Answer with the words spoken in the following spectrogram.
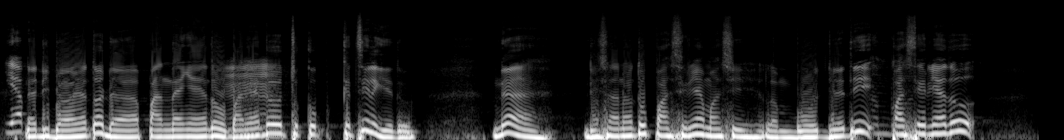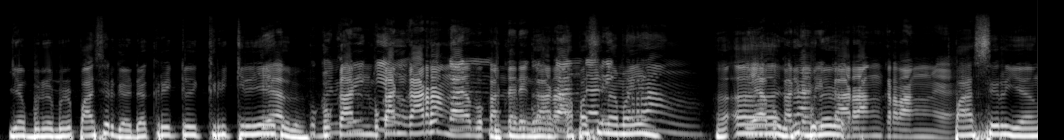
Yap. nah di bawahnya tuh ada pantainya itu, pantainya Hmm. tuh cukup kecil gitu. Nah di sana tuh pasirnya masih lembut, jadi Lembut. pasirnya tuh yang bener-bener pasir gak ada kerikil-kerikilnya Ya, itu loh. bukan kerikil, bukan karang ya, bukan Bukan dari karang. Apa sih namanya? kerang. Ha-ha, Iya, bukan dari karang-kerang ya. pasir yang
